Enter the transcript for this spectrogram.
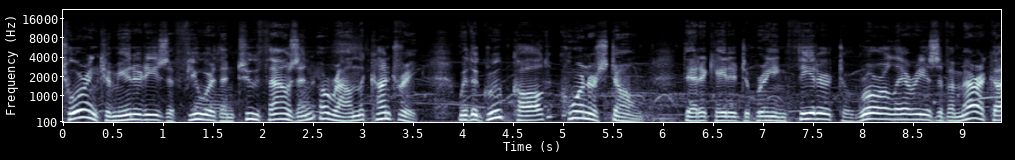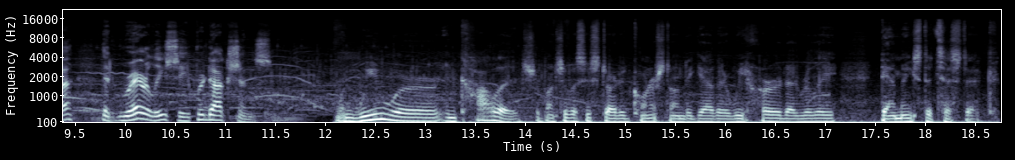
touring communities of fewer than 2,000 around the country, with a group called Cornerstone, dedicated to bringing theater to rural areas of America that rarely see productions. When we were in college, a bunch of us who started Cornerstone together, we heard a really damning statistic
